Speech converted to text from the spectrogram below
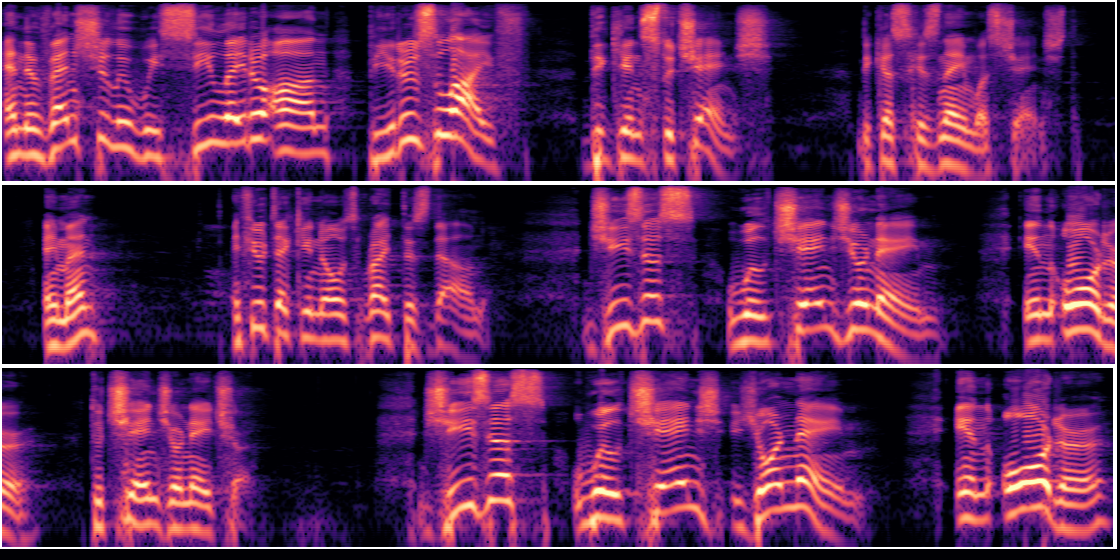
And eventually we see later on, Peter's life begins to change because his name was changed. Amen. If you're taking notes, write this down. Jesus will change your name in order to change your nature. Jesus will change your name in order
